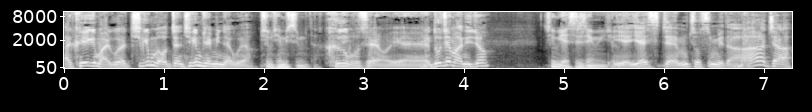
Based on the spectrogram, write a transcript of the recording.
아, 그 얘기 말고요. 지금 어떤, 지금 재밌냐고요? 지금 재밌습니다. 그거 보세요. 예. 노잼 아니죠? 지금 yes잼이죠. 예, yes잼 좋습니다. 자,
